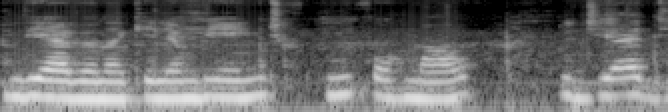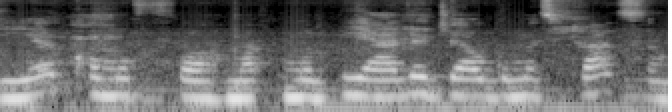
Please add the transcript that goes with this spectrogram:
viável naquele ambiente informal do dia a dia como forma uma piada de alguma situação.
